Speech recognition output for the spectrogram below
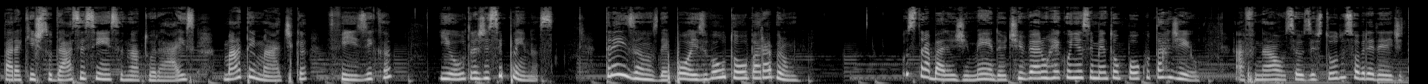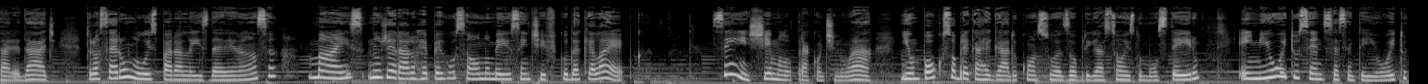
para que estudasse ciências naturais, matemática, física e outras disciplinas. Três anos depois, voltou para Brum. Os trabalhos de Mendel tiveram um reconhecimento um pouco tardio, afinal, seus estudos sobre hereditariedade trouxeram luz para leis da herança, mas não geraram repercussão no meio científico daquela época. Sem estímulo para continuar e um pouco sobrecarregado com as suas obrigações no mosteiro, em 1868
